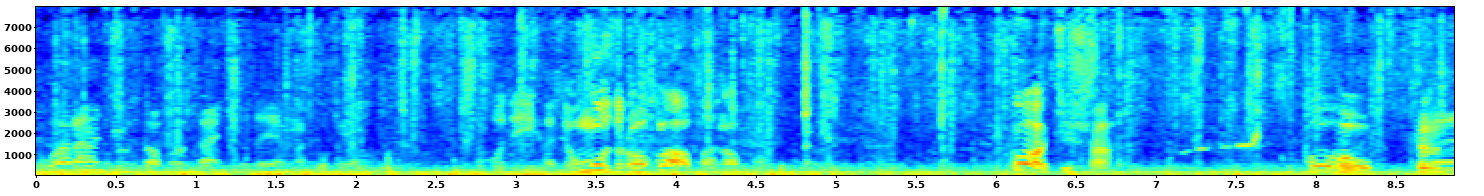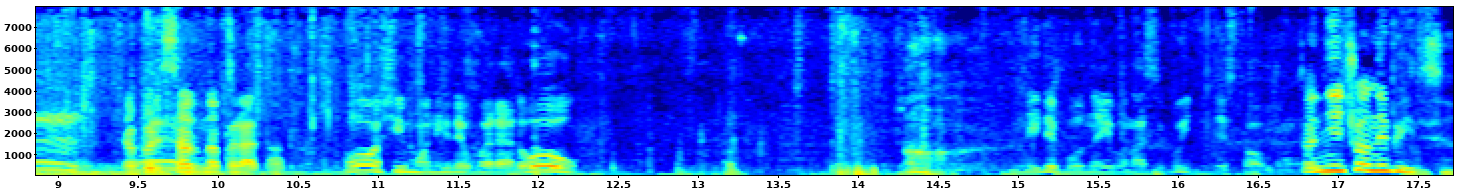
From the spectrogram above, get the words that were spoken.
Ту гарантію 100% даємо на кобилу. Буде їхати. У мудрого хлопа, ну. Котіша. О, Гоу. Тр. Я пересяду наперед, тато. о, Сімон, іди вперед. Оу. Не йди по неї, вона сіпить, іди став вперед. Та нічого не бійтеся.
